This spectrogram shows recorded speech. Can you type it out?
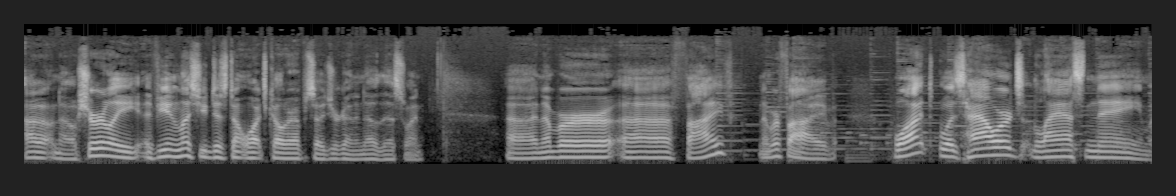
I don't know. Surely, if you unless you just don't watch color episodes, you're going to know this one. Uh, number uh, five. Number five. What was Howard's last name?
